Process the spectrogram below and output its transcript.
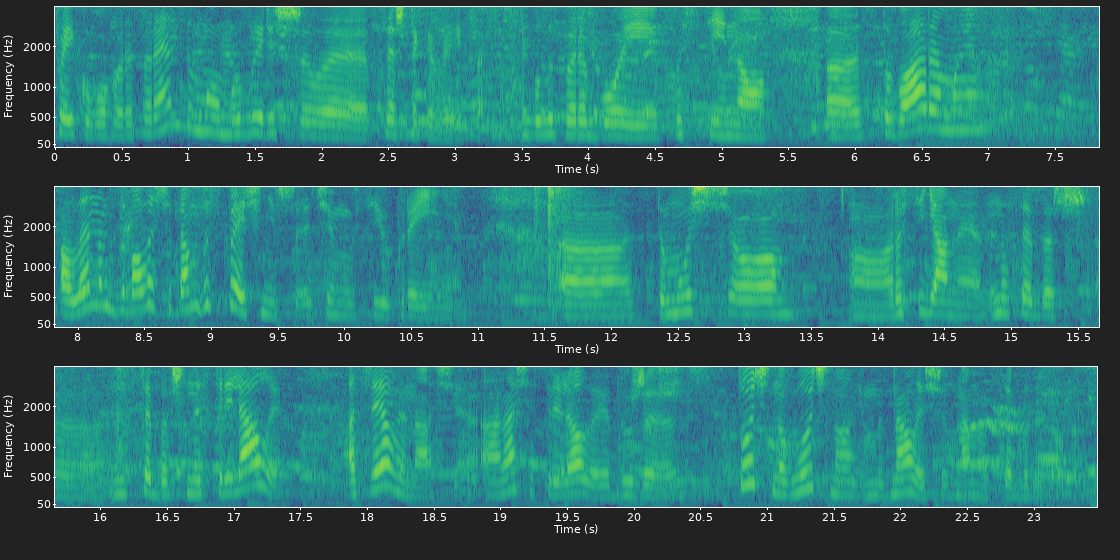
фейкового референдуму ми вирішили все ж таки виїхати. Були перебої постійно е, з товарами, але нам здавалося, що там безпечніше, ніж у всій Україні, Е, тому що е, росіяни на себе ж е, на себе ж не стріляли, а стріляли наші. А наші стріляли дуже точно, влучно, і ми знали, що з нами все буде добре.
